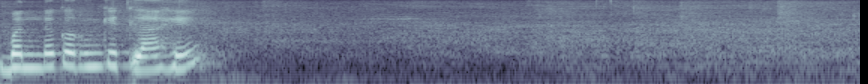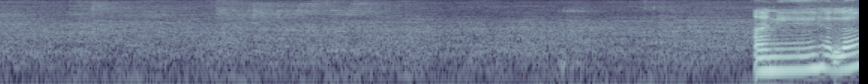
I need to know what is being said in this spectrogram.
बंद करून घेतला आहे. आणि ह्याला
